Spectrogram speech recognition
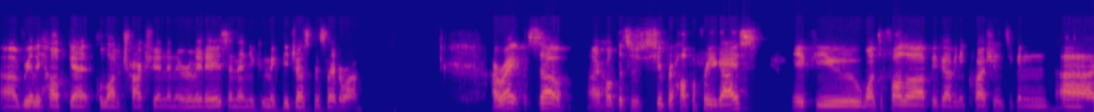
uh, really help get a lot of traction in the early days, and then you can make the adjustments later on. All right, so I hope this was super helpful for you guys. If you want to follow up, if you have any questions, you can uh,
